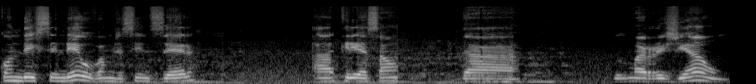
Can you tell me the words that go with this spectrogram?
condescendeu, vamos assim dizer, a criação da, de uma região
